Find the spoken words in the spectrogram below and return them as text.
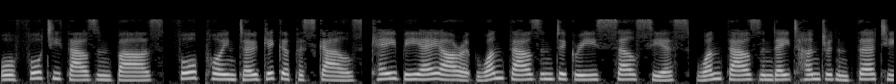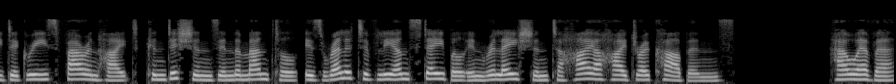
or 40,000 bars 4.0 gigapascals kBAR at 1000 degrees Celsius 1830 degrees Fahrenheit conditions in the mantle is relatively unstable in relation to higher hydrocarbons. However,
